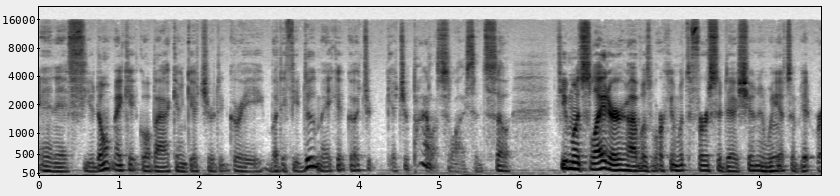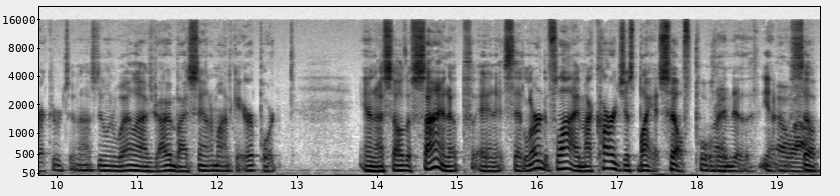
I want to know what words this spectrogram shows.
And if you don't make it, go back and get your degree. But if you do make it, go get your, get your pilot's license." So. A few months later, I was working with the first edition, and we Mhm. had some hit records, and I was doing well. I was driving by Santa Monica Airport, and I saw the sign up, and it said "Learn to Fly." My car just by itself pulled Right. into, you know. Oh, wow. So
